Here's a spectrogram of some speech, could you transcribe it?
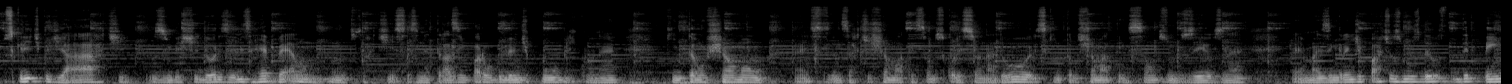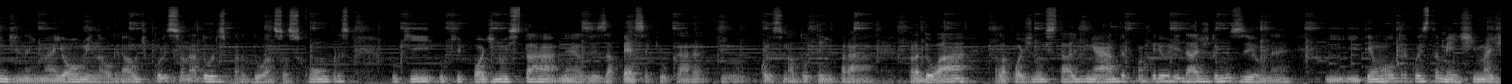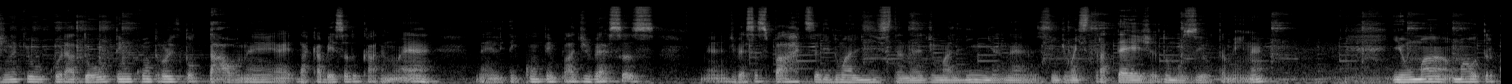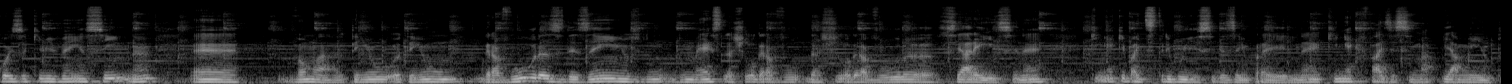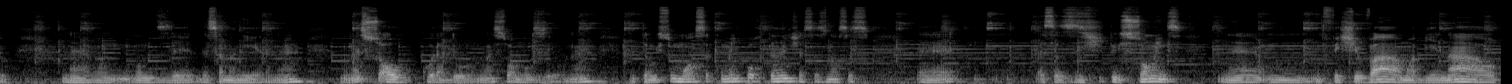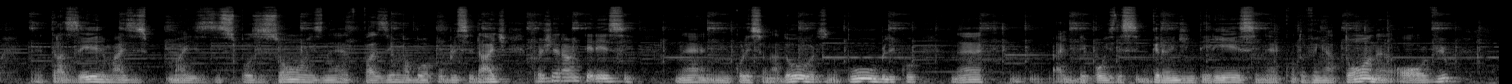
os críticos de arte, os investidores, eles revelam muitos artistas, né? Trazem para o grande público, né? Que então chamam, né? esses grandes artistas chamam a atenção dos colecionadores, que então chamam a atenção dos museus, né? É, mas em grande parte os museus dependem, né, em maior ou menor grau, de colecionadores para doar suas compras, o que, o que pode não estar, né? Às vezes a peça que o cara, que o colecionador tem para doar, ela pode não estar alinhada com a prioridade do museu, né? E, e, tem uma outra coisa também, a gente imagina que o curador tem um controle total, né, da cabeça do cara, não é? Né? Ele tem que contemplar diversas né, diversas partes ali de uma lista, né, de uma linha, né, assim, de uma estratégia do museu também, né? E uma, uma outra coisa que me vem assim, né, é vamos lá, eu tenho, eu tenho gravuras, desenhos do, do mestre da, xilogravu, da xilogravura cearense, né? Quem é que vai distribuir esse desenho para ele, né? Quem é que faz esse mapeamento, né? Vamos, dizer dessa maneira, né? Não é só o curador, não é só o museu, né? Então isso mostra como é importante essas nossas é, essas instituições, né? Um, um festival, uma bienal, é, trazer mais, mais exposições, né, fazer uma boa publicidade para gerar um interesse né, em colecionadores, no público, né, aí depois desse grande interesse, né, quando vem à tona, óbvio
